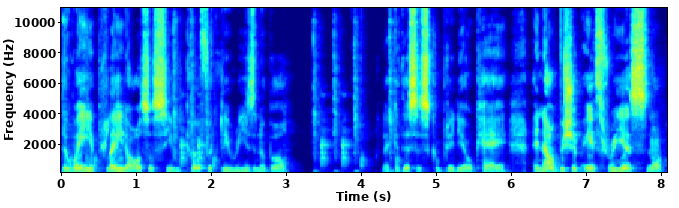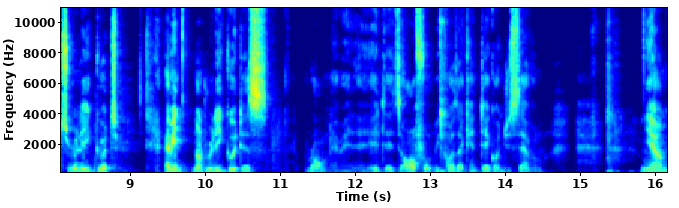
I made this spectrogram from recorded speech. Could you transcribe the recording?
the way he played also seemed perfectly reasonable. Like this is completely okay. And now bishop a3 is not really good. I mean, not really good is wrong. I mean, it, it's awful because I can take on g7. Yeah.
